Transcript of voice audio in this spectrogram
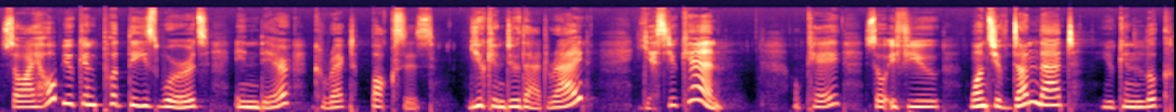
So I hope you can put these words in their correct boxes. You can do that, right? Yes, you can. Okay, so if you, once you've done that, you can look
